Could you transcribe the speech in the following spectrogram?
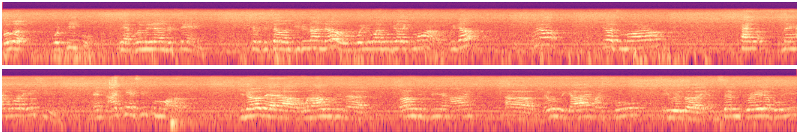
But look, we're people. We have limited understanding. Scripture tells us you do not know what your life will be like tomorrow. We don't. We don't. You know, tomorrow have, may have a lot of issues and I can't see tomorrow. You know that uh, when I was in the when I was in junior high, uh, there was a guy in my school. He was uh, in seventh grade, I believe.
